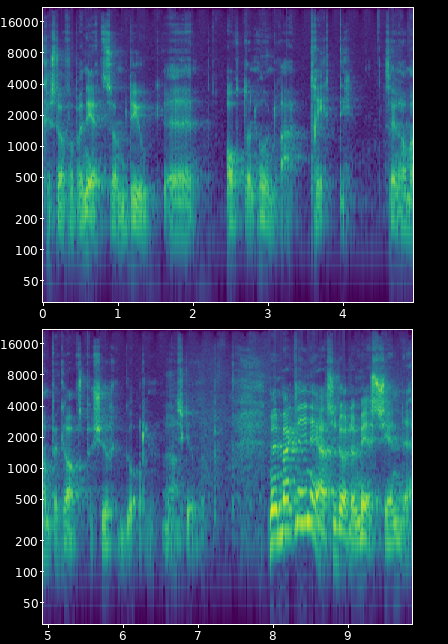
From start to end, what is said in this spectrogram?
Kristoffer Brenett som dog eh, 1830. Sen har man begravts på kyrkogården ja. i Skurup. Men MacLean är alltså då den mest kände.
